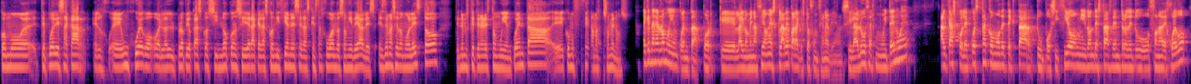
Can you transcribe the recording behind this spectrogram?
¿Cómo eh, te puede sacar eh, un juego o el, propio casco si no considera que las condiciones en las que estás jugando son ideales? ¿Es demasiado molesto? ¿Tenemos que tener esto muy en cuenta? Eh, ¿Cómo funciona más o menos? Hay que tenerlo muy en cuenta porque la iluminación es clave para que esto funcione bien. Si la luz es muy tenue, al casco le cuesta como detectar tu posición y dónde estás dentro de tu zona de juego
